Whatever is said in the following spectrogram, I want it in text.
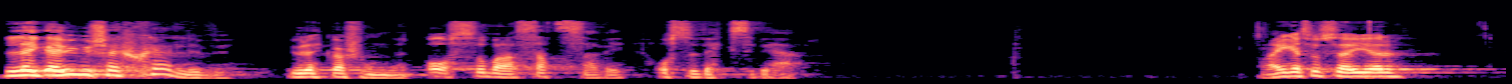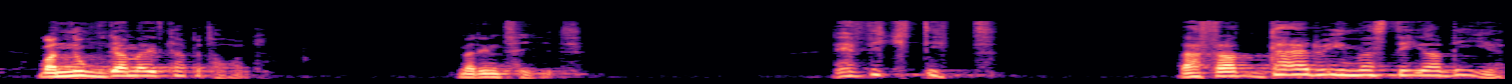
lägga ur sig själv ur ekvationen och så bara satsar vi och så växer vi här. Jesus säger, var noga med ditt kapital, med din tid. Det är viktigt. Därför att där du investerar det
